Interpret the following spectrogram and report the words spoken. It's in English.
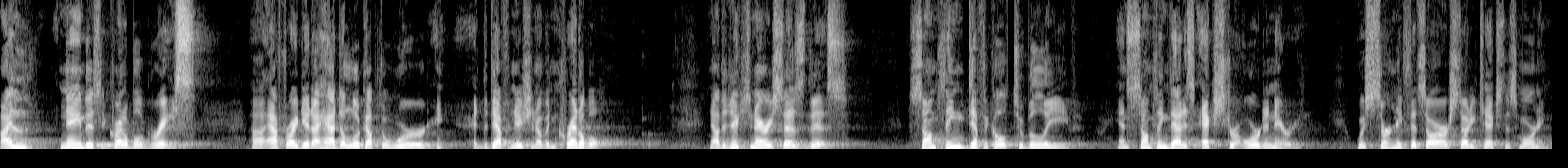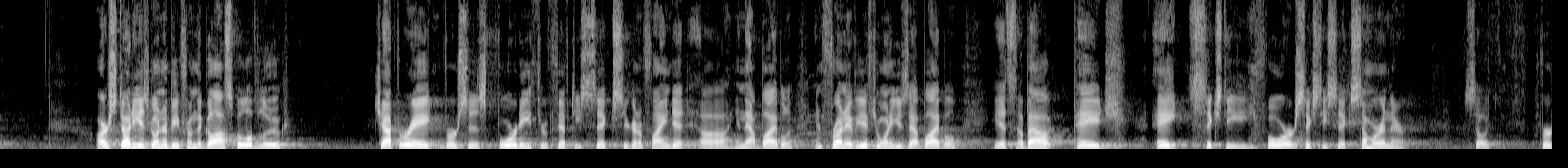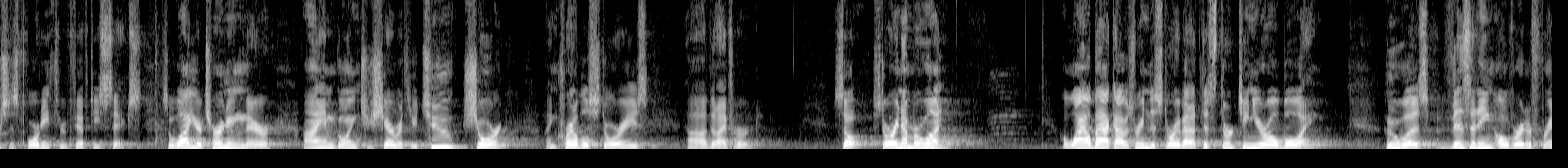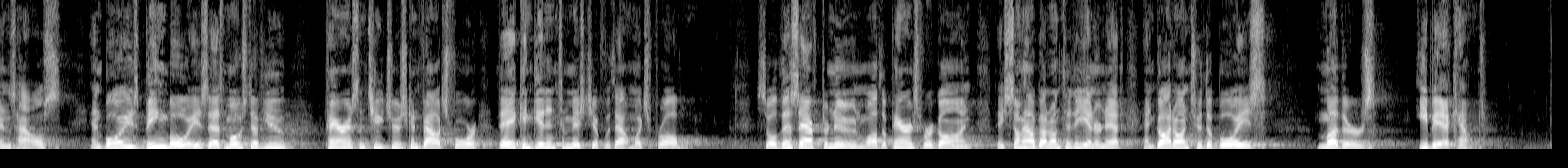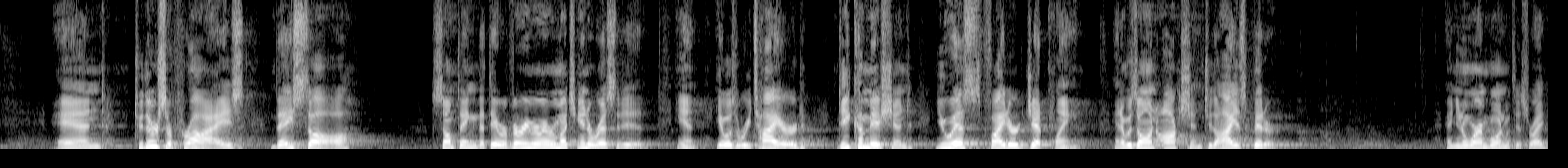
I named this Incredible Grace. Uh, after I did, I had to look up the word, the definition of incredible. Now, the dictionary says this something difficult to believe and something that is extraordinary, which certainly fits our study text this morning. Our study is going to be from the Gospel of Luke, chapter 8, verses 40 through 56. You're going to find it uh, in that Bible in front of you if you want to use that Bible. It's about page 864 or 66, somewhere in there. So, verses 40 through 56. So, while you're turning there, I am going to share with you two short, incredible stories uh, that I've heard. So, story number one. A while back, I was reading this story about this 13 year old boy who was visiting over at a friend's house. And boys, being boys, as most of you parents and teachers can vouch for, they can get into mischief without much problem. So this afternoon, while the parents were gone, they somehow got onto the internet and got onto the boy's mother's eBay account. And to their surprise, they saw something that they were very, very much interested in. It was a retired, decommissioned U.S. fighter jet plane, and it was on auction to the highest bidder. And you know where I'm going with this, right?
